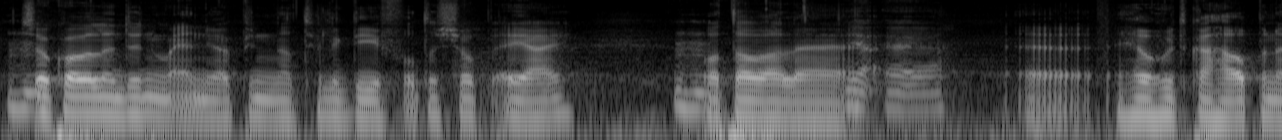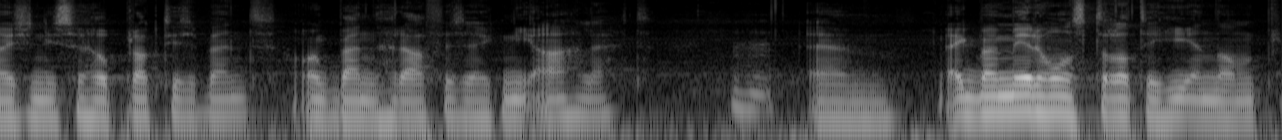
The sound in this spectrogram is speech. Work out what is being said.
Mhm. zou ik wel willen doen. Maar nu heb je natuurlijk die Photoshop AI. Mhm. Wat dat wel Ja, ja, ja. heel goed kan helpen als je niet zo heel praktisch bent. Want ik ben grafisch eigenlijk niet aangelegd. Mhm. Ehm, ik ben meer gewoon strategie en dan pr-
